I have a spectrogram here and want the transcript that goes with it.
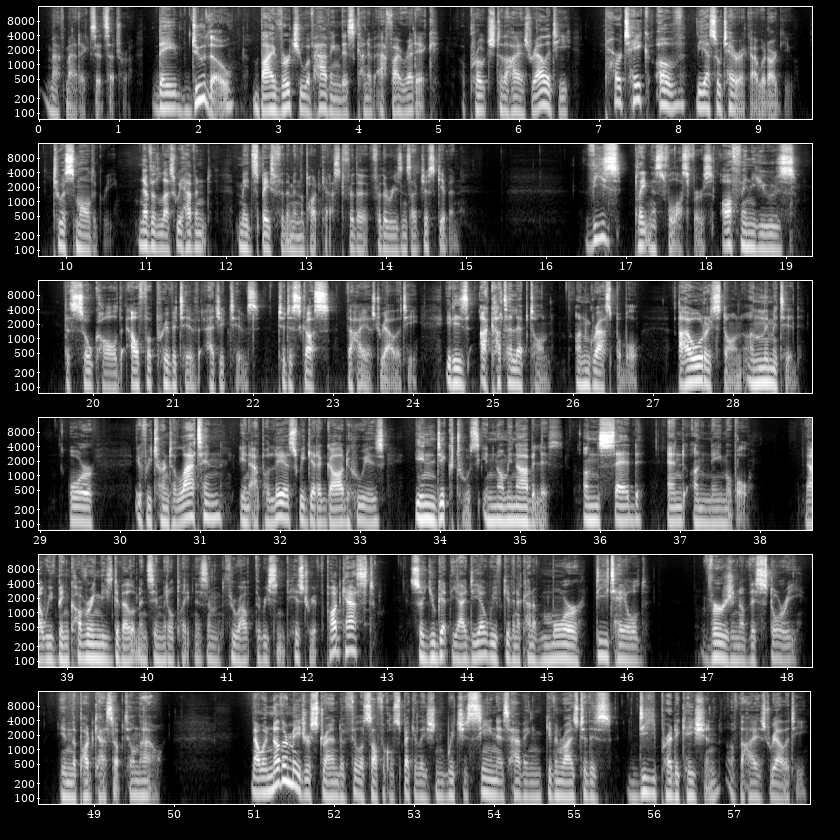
mathematics, etc. They do, though, by virtue of having this kind of aphairetic approach to the highest reality, partake of the esoteric, I would argue, to a small degree. Nevertheless, we haven't made space for them in the podcast for the, for the reasons I've just given. These Platonist philosophers often use the so called alpha privative adjectives to discuss the highest reality. It is akatalepton, ungraspable, aoriston, unlimited, or if we turn to Latin, in Apuleius we get a God who is indictus innominabilis, unsaid and unnameable. Now, we've been covering these developments in Middle Platonism throughout the recent history of the podcast, so you get the idea. We've given a kind of more detailed version of this story in the podcast up till now. Now, another major strand of philosophical speculation, which is seen as having given rise to this depredication of the highest reality,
